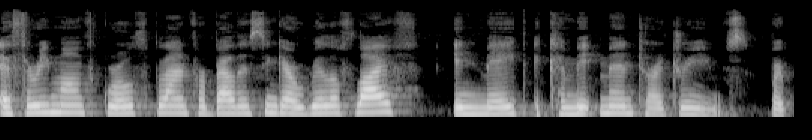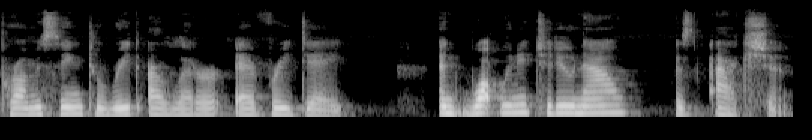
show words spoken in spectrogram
a three month growth plan for balancing our wheel of life, and made a commitment to our dreams by promising to read our letter every day. And what we need to do now is action.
